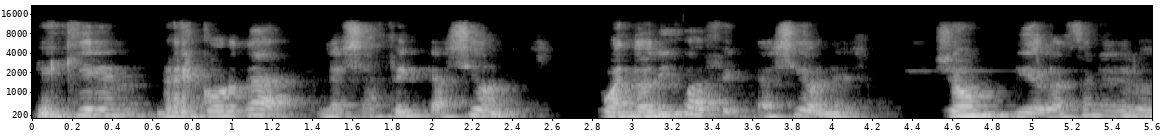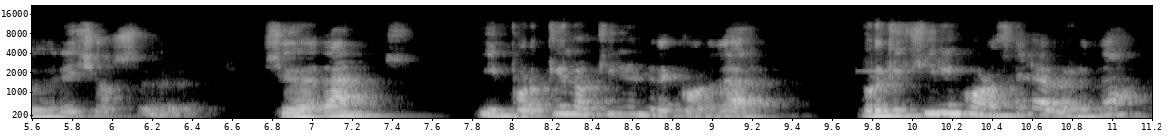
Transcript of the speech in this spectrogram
que quieren recordar las afectaciones. Cuando digo afectaciones, son violaciones de los derechos eh, ciudadanos. ¿Y por qué lo quieren recordar? Porque quieren conocer la verdad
